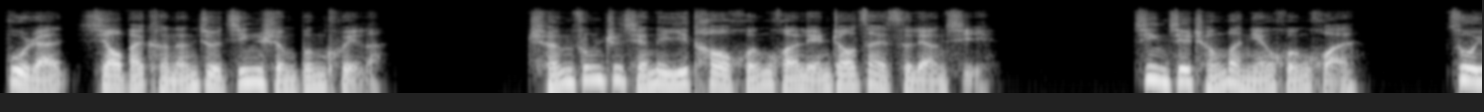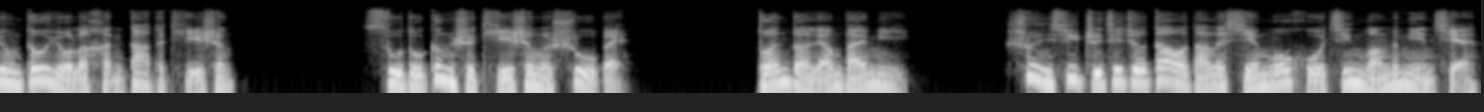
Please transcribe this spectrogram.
不然小白可能就精神崩溃了。陈峰之前的一套魂环连招再次亮起，进阶成万年魂环，作用都有了很大的提升，速度更是提升了数倍，短短两百米，瞬息直接就到达了邪魔虎金王的面前。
